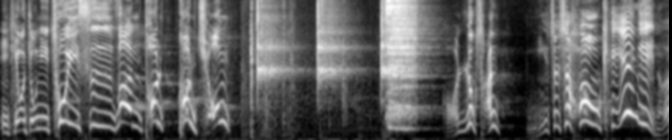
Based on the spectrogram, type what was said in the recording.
一天我叫你碎尸万段，看穷！我陆山，你真是好天人啊！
